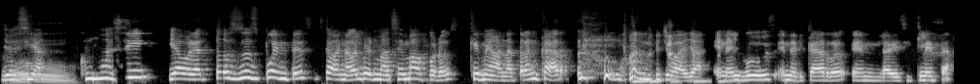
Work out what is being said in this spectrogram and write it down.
Yo decía, oh. ¿cómo así? Y ahora todos esos puentes se van a volver más semáforos que me van a trancar cuando yo vaya en el bus, en el carro, en la bicicleta,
